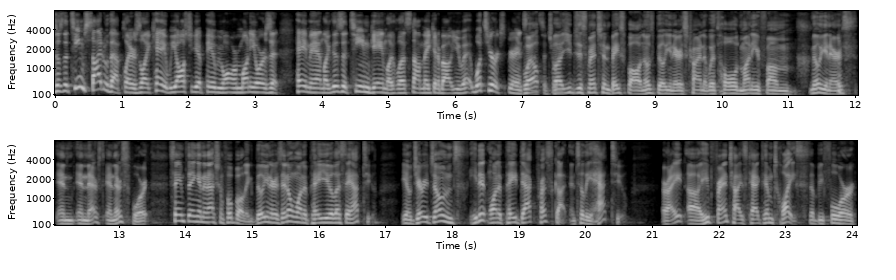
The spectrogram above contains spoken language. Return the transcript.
does the team side with that players like, hey, we all should get paid, we want more money? Or is it, hey, man, like this is a team game, like let's not make it about you? What's your experience well, Well, you just mentioned baseball and those billionaires trying to withhold money from millionaires in, in, their, in their sport. Same thing in the National Football League. Billionaires, they don't want to pay you unless they have to. You know, Jerry Jones, he didn't want to pay Dak Prescott until he had to. All right, uh, he franchise tagged him twice before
